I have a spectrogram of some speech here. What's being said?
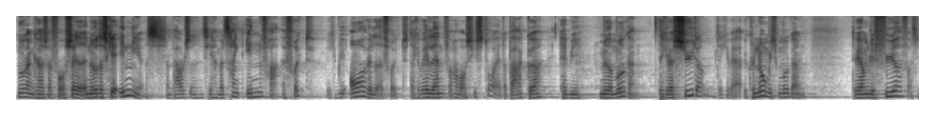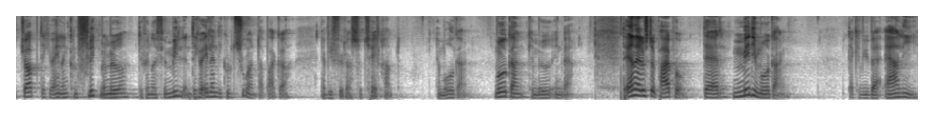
Modgangen kan også være forårsaget af noget, der sker inden i os. Som Paulus siger, han er trængt indenfra af frygt. Vi kan blive overvældet af frygt. Der kan være et eller andet fra vores historie, der bare gør, at vi møder modgang. Det kan være sygdom, det kan være økonomisk modgang, det kan være, at man bliver fyret fra sit job, det kan være en eller anden konflikt, med møder, det kan være noget i familien, det kan være et eller andet i kulturen, der bare gør, at vi føler os totalt ramt af modgang. Modgang kan møde enhver. Det andet, jeg har lyst til at pege på, det er, at midt i modgang, der kan vi være ærlige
